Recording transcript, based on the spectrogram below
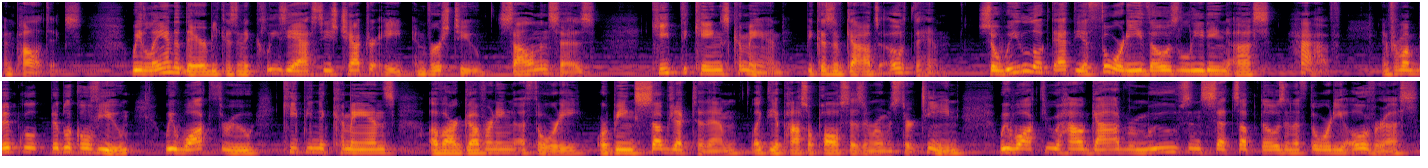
and politics. We landed there because in Ecclesiastes chapter 8 and verse 2, Solomon says, Keep the king's command because of God's oath to him. So we looked at the authority those leading us have. And from a biblical, biblical view, we walked through keeping the commands of our governing authority or being subject to them, like the Apostle Paul says in Romans 13. We walk through how God removes and sets up those in authority over us,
